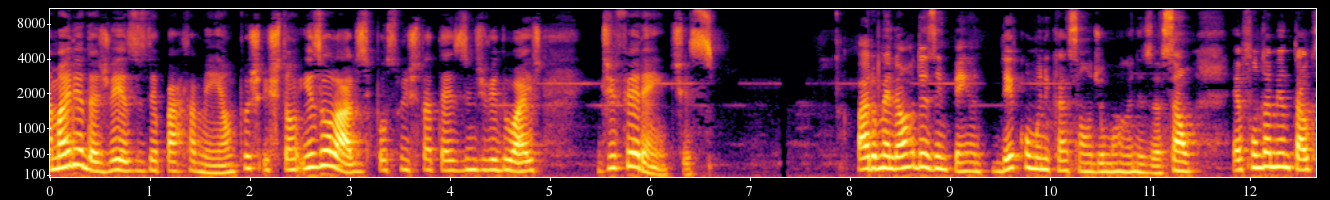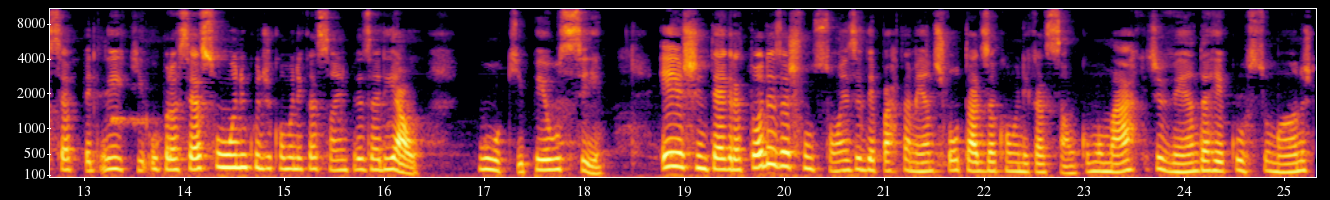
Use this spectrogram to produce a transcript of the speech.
Na maioria das vezes, os departamentos estão isolados e possuem estratégias individuais diferentes. Para o melhor desempenho de comunicação de uma organização, é fundamental que se aplique o Processo Único de Comunicação Empresarial, PUC, PUC este integra todas as funções e departamentos voltados à comunicação, como marketing, venda, recursos humanos,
